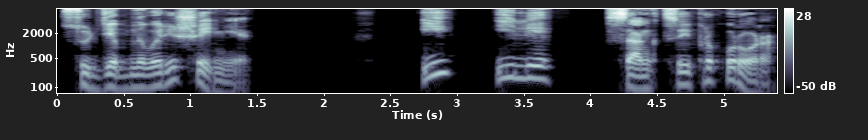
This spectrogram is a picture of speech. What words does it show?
судебного решения и или санкции прокурора.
